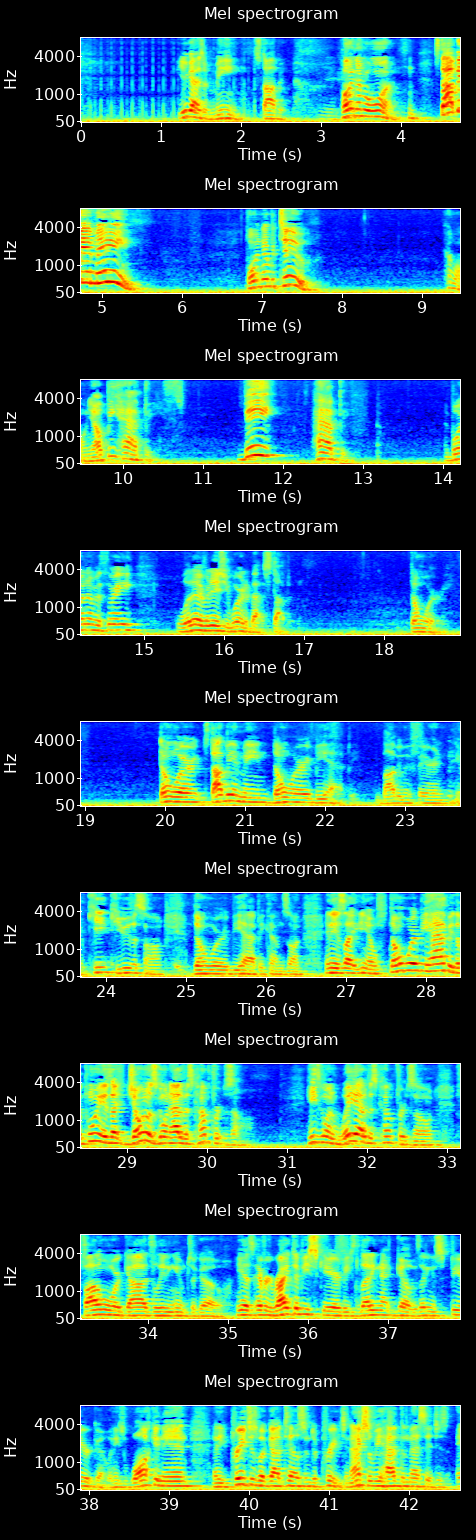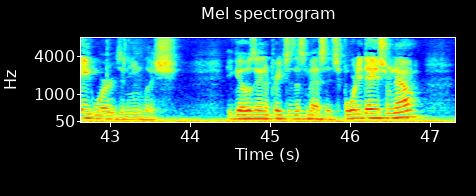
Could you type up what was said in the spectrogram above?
You guys are mean. Stop it. Point number one stop being mean. Point number two come on, y'all, be happy. Be happy. And point number three whatever it is you're worried about, stop it. Don't worry. Don't worry. Stop being mean. Don't worry. Be happy. Bobby McFerrin, you know, cue, cue the song. Don't worry. Be happy comes on. And he's like, you know, don't worry. Be happy. The point is like Jonah's going out of his comfort zone. He's going way out of his comfort zone, following where God's leading him to go. He has every right to be scared, but he's letting that go. He's letting his fear go. And he's walking in and he preaches what God tells him to preach. And actually, we have the message. It's eight words in English. He goes in and preaches this message. 40 days from now,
